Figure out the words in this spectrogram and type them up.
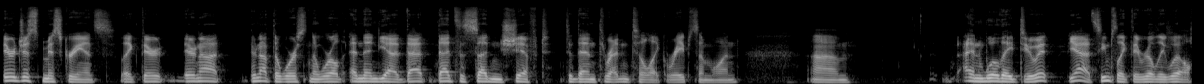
they're just miscreants. Like they're they're not they're not the worst in the world. And then yeah, that that's a sudden shift to then threaten to like rape someone. Um, and will they do it? Yeah, it seems like they really will.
